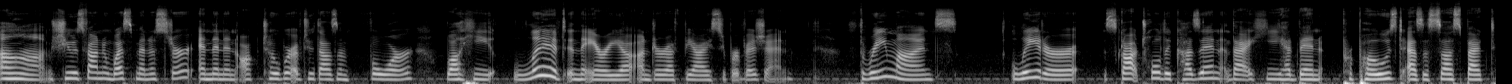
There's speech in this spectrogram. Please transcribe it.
Um, she was found in Westminster, and then in October of 2004, while he lived in the area under FBI supervision. Three months later, Scott told a cousin that he had been proposed as a suspect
